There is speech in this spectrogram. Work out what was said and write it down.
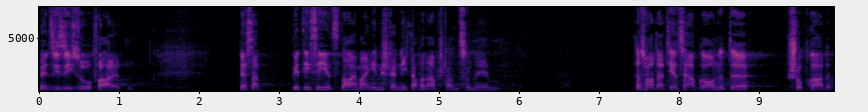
wenn sie sich so verhalten. deshalb bitte ich sie jetzt noch einmal inständig davon abstand zu nehmen. das wort hat jetzt der abgeordnete schuprade.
